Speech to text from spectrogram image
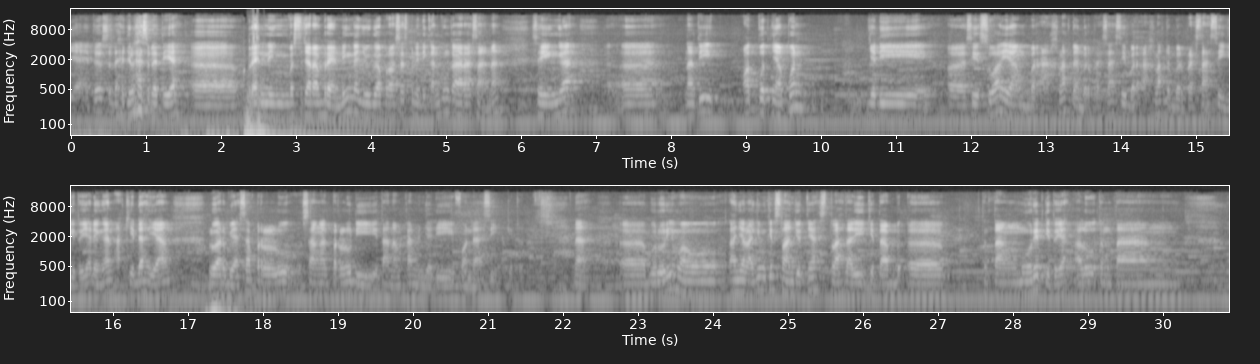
ya itu sudah jelas sudah ya uh, branding secara branding dan juga proses pendidikan pun ke arah sana. Sehingga uh, nanti outputnya pun jadi uh, siswa yang berakhlak dan berprestasi berakhlak dan berprestasi gitu ya dengan akidah yang luar biasa perlu sangat perlu ditanamkan menjadi fondasi gitu. Nah uh, Bu Ruri mau tanya lagi mungkin selanjutnya setelah tadi kita uh, tentang murid gitu ya lalu tentang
